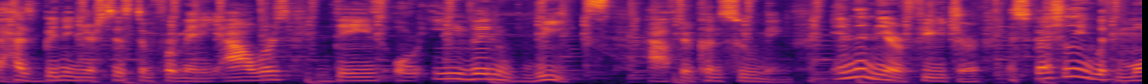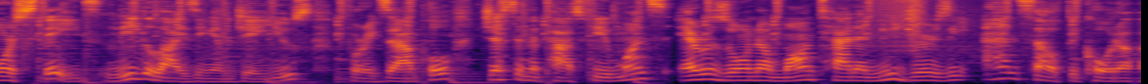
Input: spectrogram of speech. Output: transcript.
that has been in your system for many hours, days, or even weeks after consuming. In the near future, especially with more states legalizing MJ use, for example, just in the past few months, Arizona, Montana, New Jersey, and South Dakota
